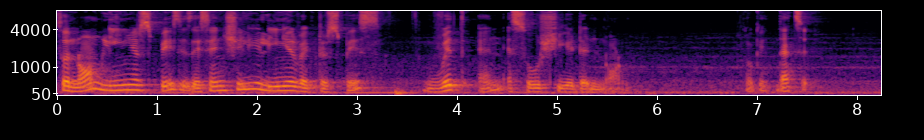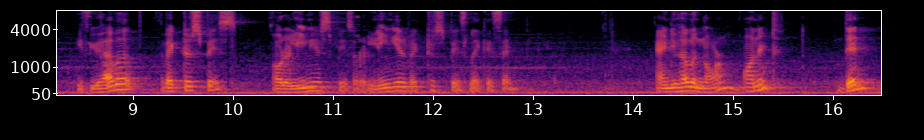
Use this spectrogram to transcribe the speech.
So normed linear space is essentially a linear vector space with an associated norm. Okay that's it. If you have a vector space or a linear space or a linear vector space like i said and you have a norm on it then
